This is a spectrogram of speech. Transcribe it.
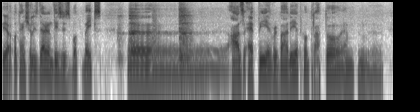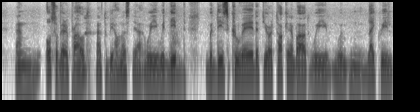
Yeah. The potential is there, and this is what makes uh, us happy, everybody at Contratto, and and, uh, and also very proud. Uh, to be honest, yeah, we we did with this cuvee that you are talking about. We, we mm, like we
